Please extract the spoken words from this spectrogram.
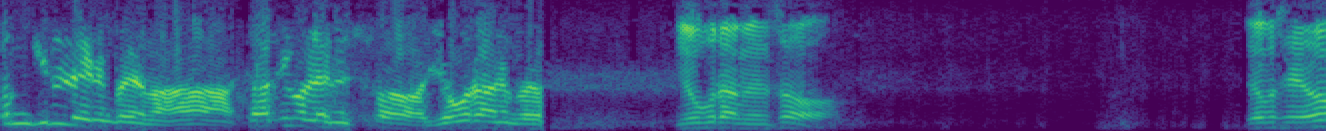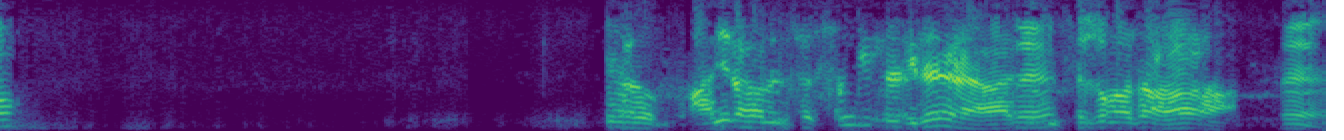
성기를 내는 거예요, 막. 짜증을 내면서 욕을 하는 거예요. 욕을 하면서 여보세요? 아니라 하면서 성기를 이래. 아, 네. 좀 죄송하다. 네.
